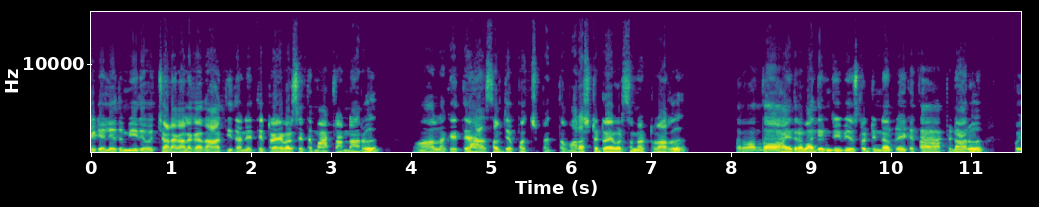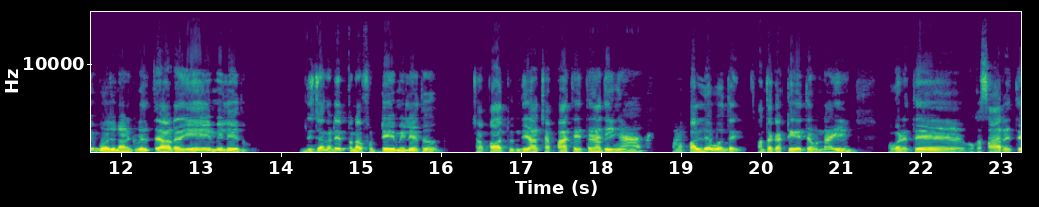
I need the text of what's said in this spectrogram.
ఐడియా లేదు మీరే వచ్చి అడగాలి కదా అది ఇది అయితే డ్రైవర్స్ అయితే మాట్లాడినారు. వాళ్ళకైతే హ్యాసప్ చెప్పచ్చు పెద్ద వరస్ట్ డ్రైవర్స్ ఉన్నట్టున్నారు తర్వాత హైదరాబాద్ ఎంజీబీఎస్లో డిన్నర్ బ్రేక్ అయితే ఆపినారు. పోయి భోజనానికి వెళ్తే ఆడ ఏమీ లేదు. నిజంగా చెప్తున్నా ఫుడ్ ఏమీ లేదు. చపాతి ఉంది ఆ చపాతి అయితే అది ఇంకా మన పల్లె పోతాయి అంత గట్టిగా అయితే ఉన్నాయి. ఒకడైతే ఒకసారి అయితే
